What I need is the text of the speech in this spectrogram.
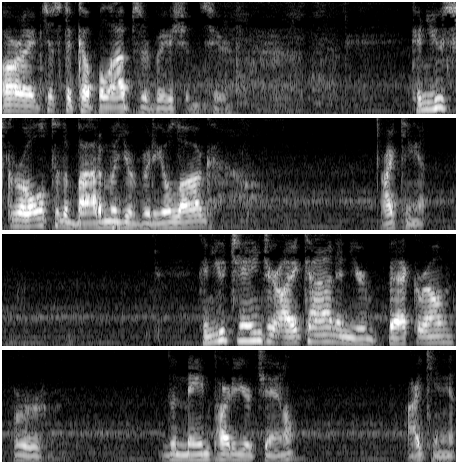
Alright, just a couple observations here. Can you scroll to the bottom of your video log? I can't. Can you change your icon and your background for the main part of your channel? I can't.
